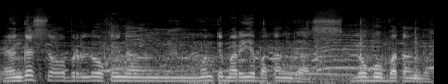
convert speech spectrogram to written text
Ayan guys, sa overlooking ng Monte Maria, Batangas. Lobo, Batangas.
